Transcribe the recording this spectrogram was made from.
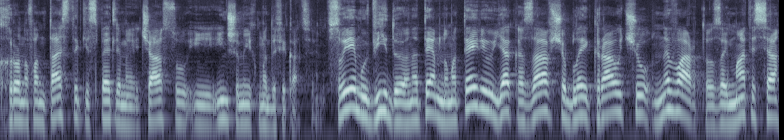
хронофантастики з петлями часу і іншими їх модифікаціями. В своєму відео на темну матерію я казав, що Блейк Краучу не варто займатися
